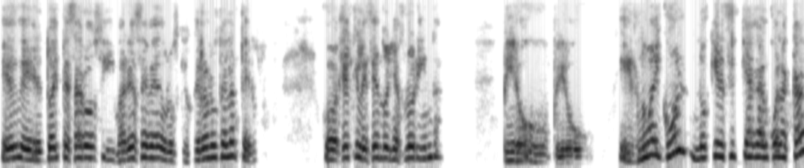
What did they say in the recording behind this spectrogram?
eh, Doy Pesaros y María Acevedo, los que eran los delanteros, con aquel que le decían Doña Florinda, pero, pero no hay gol, no quiere decir que hagan gol acá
